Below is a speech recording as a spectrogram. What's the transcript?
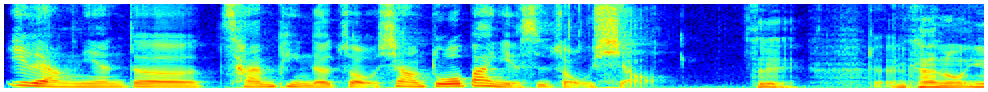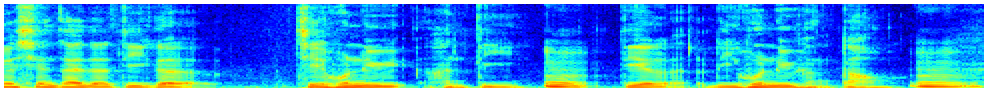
一两年的产品的走向多半也是走小。对，对，你看哦，因为现在的第一个。结婚率很低，嗯，第二个离婚率很高，嗯，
